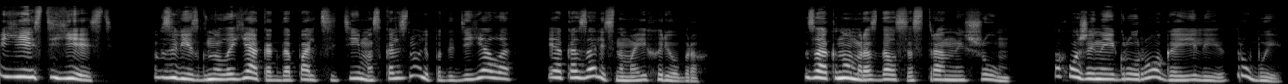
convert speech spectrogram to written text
«Есть, есть!» — взвизгнула я, когда пальцы Тима скользнули под одеяло и оказались на моих ребрах. За окном раздался странный шум, похожий на игру рога или трубы.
